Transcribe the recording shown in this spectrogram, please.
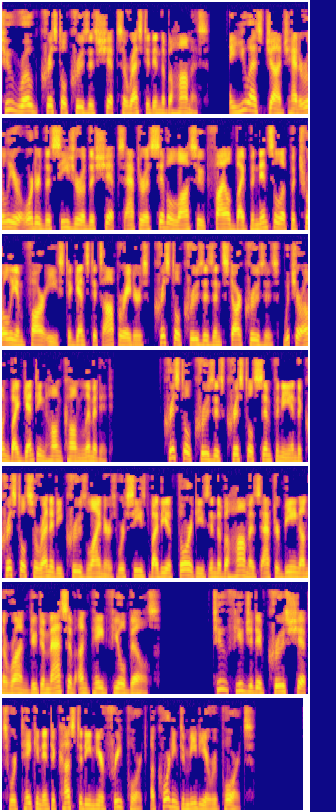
Two rogue Crystal Cruises ships arrested in the Bahamas. A U.S. judge had earlier ordered the seizure of the ships after a civil lawsuit filed by Peninsula Petroleum Far East against its operators, Crystal Cruises and Star Cruises, which are owned by Genting Hong Kong Limited. Crystal Cruises Crystal Symphony and the Crystal Serenity cruise liners were seized by the authorities in the Bahamas after being on the run due to massive unpaid fuel bills. Two fugitive cruise ships were taken into custody near Freeport, according to media reports.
